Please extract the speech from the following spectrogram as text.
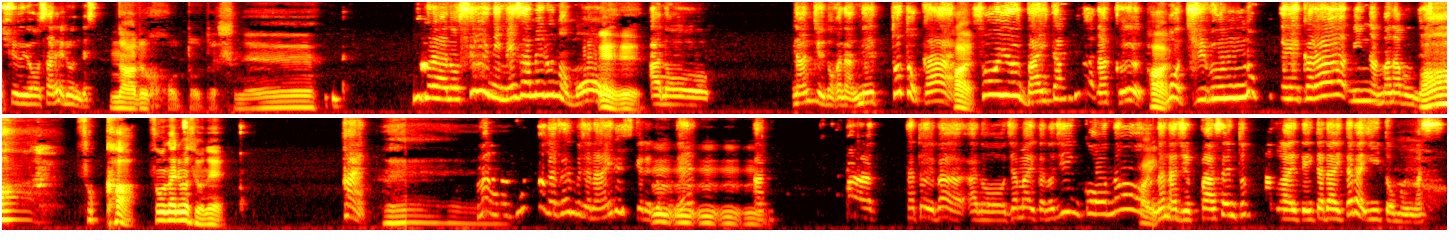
収容されるんです。なるほどですね。だから、あの、性に目覚めるのも、ええ、ええ。あの、なんていうのかな、ネットとか、はいそういう媒体ではなく、はいもう自分の家庭からみんな学ぶんです。はああ、そっか。そうなりますよね。い。へえ。まあ、本当が全部じゃないですけれどもね。うんうんうんうんうん。あ例えば、あの、ジャマイカの人口のはい70%と考えていただいたらいいと思います。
